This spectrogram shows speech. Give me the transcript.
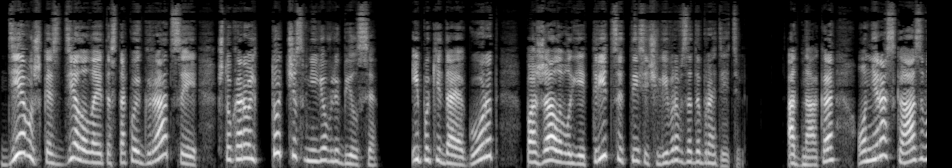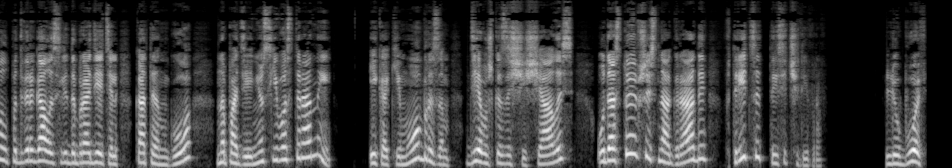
Девушка сделала это с такой грацией, что король тотчас в нее влюбился и, покидая город, пожаловал ей тридцать тысяч ливров за добродетель. Однако он не рассказывал, подвергалась ли добродетель Катенго нападению с его стороны, и каким образом девушка защищалась, удостоившись награды в тридцать тысяч ливров. Любовь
